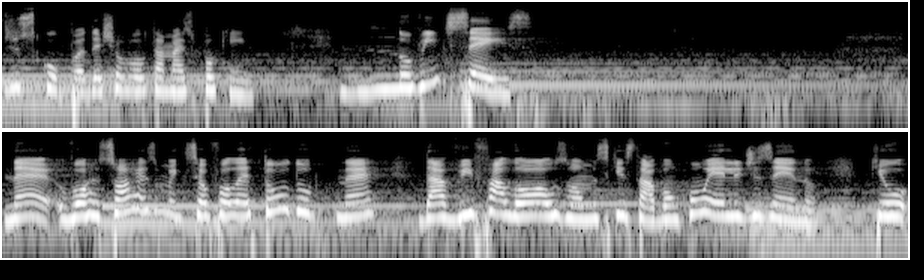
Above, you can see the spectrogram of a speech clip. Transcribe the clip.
Desculpa, deixa eu voltar mais um pouquinho. No 26 né? Vou só resumir que se eu for ler tudo, né? Davi falou aos homens que estavam com ele, dizendo que, o,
